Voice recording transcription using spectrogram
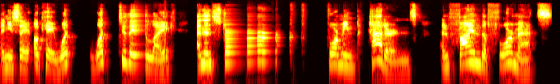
and you say, okay, what what do they like, and then start forming patterns and find the formats.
